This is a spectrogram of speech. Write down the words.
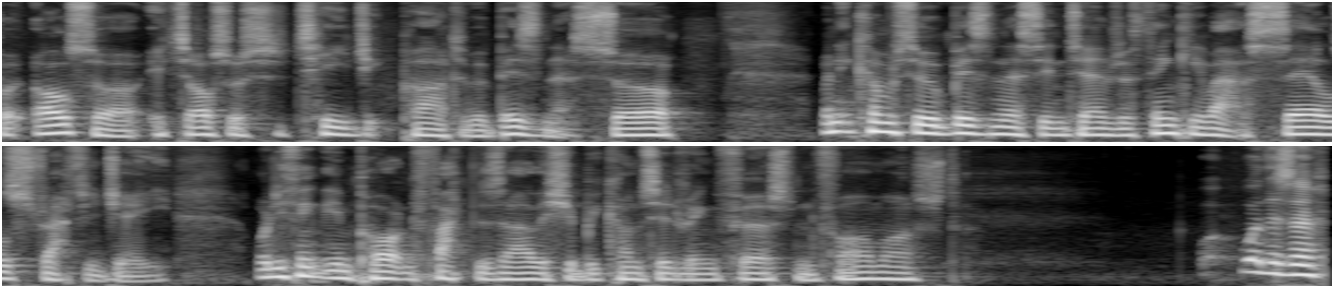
But also, it's also a strategic part of a business. So when it comes to a business in terms of thinking about a sales strategy, what do you think the important factors are they should be considering first and foremost? Well, there's a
